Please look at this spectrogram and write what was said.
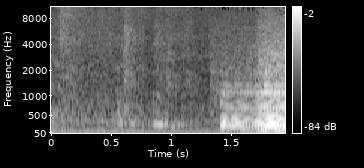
thank you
